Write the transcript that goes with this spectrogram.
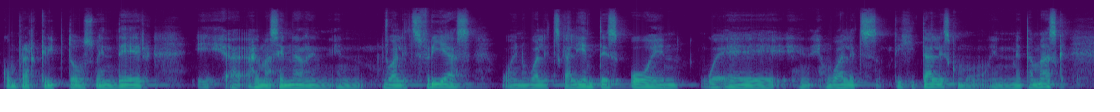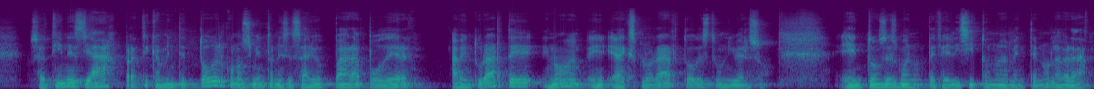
comprar criptos, vender, eh, almacenar en, wallets frías o en wallets calientes o eh, en, wallets digitales como en Metamask. O sea, tienes ya prácticamente todo el conocimiento necesario para poder aventurarte ¿no? Eh, a explorar todo este universo. Entonces, bueno, te felicito nuevamente, ¿no? La verdad,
